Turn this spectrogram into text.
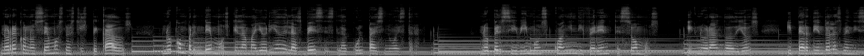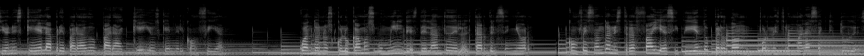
no reconocemos nuestros pecados, no comprendemos que la mayoría de las veces la culpa es nuestra. No percibimos cuán indiferentes somos, ignorando a Dios y perdiendo las bendiciones que Él ha preparado para aquellos que en Él confían. Cuando nos colocamos humildes delante del altar del Señor, confesando nuestras fallas y pidiendo perdón por nuestras malas actitudes,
